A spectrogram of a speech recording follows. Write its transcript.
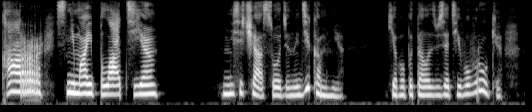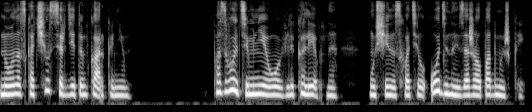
«Кар, снимай платье!» «Не сейчас, Один, иди ко мне». Я попыталась взять его в руки, но он отскочил с сердитым карканьем. «Позвольте мне, о, великолепное!» Мужчина схватил Одина и зажал подмышкой.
